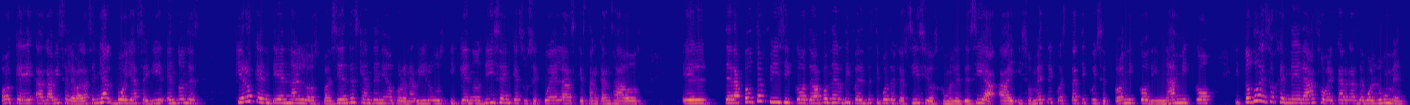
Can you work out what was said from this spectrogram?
Ok, a Gaby se le va la señal, voy a seguir. Entonces, quiero que entiendan los pacientes que han tenido coronavirus y que nos dicen que sus secuelas, que están cansados. El terapeuta físico te va a poner diferentes tipos de ejercicios, como les decía, hay isométrico, estático, isotónico, dinámico, y todo eso genera sobrecargas de volumen.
